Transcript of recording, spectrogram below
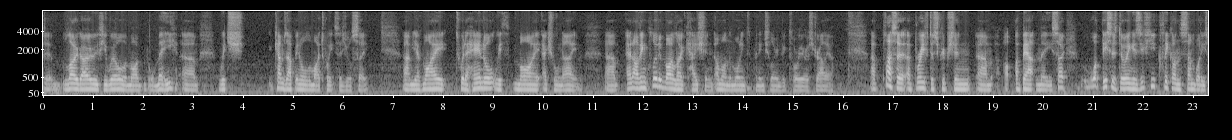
uh, logo, if you will, or my or me, um, which comes up in all of my tweets, as you'll see. Um, you have my Twitter handle with my actual name, um, and I've included my location. I'm on the Mornington Peninsula in Victoria, Australia. Uh, plus a, a, brief description um, about me. So, what this is doing is if you click on somebody's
